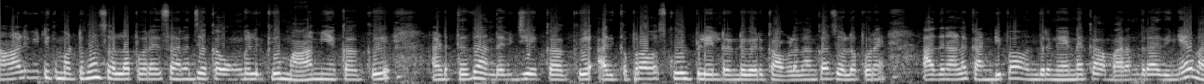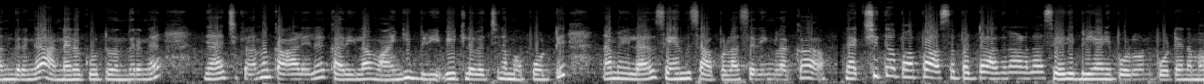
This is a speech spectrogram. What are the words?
நாலு வீட்டுக்கு மட்டும்தான் சொல்ல போகிறேன் சரோஜக்கா உங்களுக்கு மாமி அக்காவுக்கு அடுத்தது அந்த விஜய் அக்காவுக்கு அதுக்கப்புறம் அவள் ஸ்கூல் பிள்ளைகள் ரெண்டு பேருக்கு அவ்வளோதான்க்கா சொல்ல போகிறேன் அதனால் கண்டிப்பாக வந்துடுங்க என்னக்கா மறந்துடாதீங்க. வந்துடுங்க அண்ணனை கூப்பிட்டு வந்துடுங்க ஞாயிற்றுக்கிழமை காலையில் கறிலாம் வாங்கி வீட்டில் வச்சு நம்ம போட்டு நம்ம எல்லாரும் சேர்ந்து சாப்பிட்லாம். சரிங்களாக்கா? லக்ஷிதா பாப்பா ஆசைப்பட்டு அதனால தான் சரி பிரியாணி போடுவோன்னு போட்டேன். நம்ம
